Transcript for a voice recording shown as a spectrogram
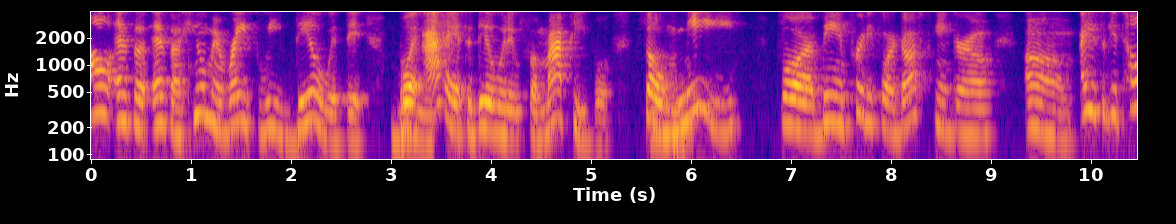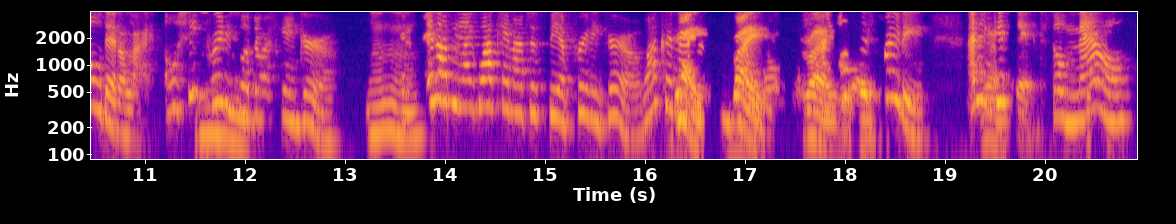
all, as a as a human race, we deal with it. But Mhm. I had to deal with it for my people. So Mhm. me, for being pretty for a dark skinned girl, um, I used to get told that a lot. Oh, she pretty for a dark skinned girl, Mhm. and, and I'd be like, why can't I just be a pretty girl? Why couldn't I Right, just be right, white? right. Like, oh, she's pretty. I didn't Right. get that. So now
